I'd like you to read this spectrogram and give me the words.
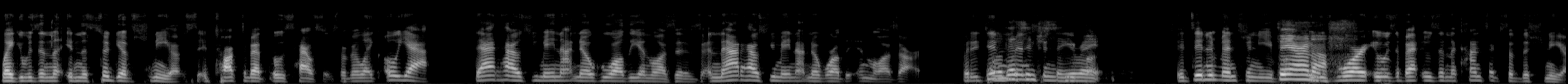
Like it was in the in the sugya of Shnios. It talked about those houses where they're like, oh yeah, that house you may not know who all the in-laws is, and that house you may not know where all the in-laws are. But it oh, didn't. Oh, that's interesting. You're right. It didn't mention Yibum. Fair It enough. more. It was about. It was in the context of the Shniyot.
